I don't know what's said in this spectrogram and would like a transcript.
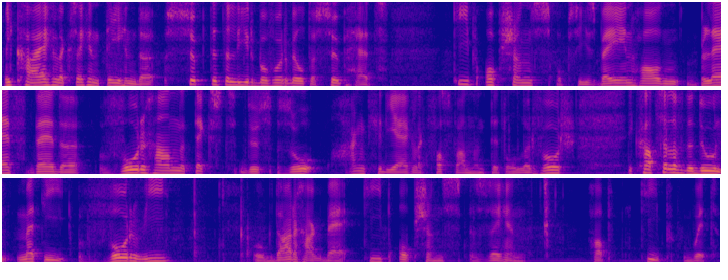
Ik ga eigenlijk zeggen tegen de subtitel hier bijvoorbeeld, de subhead. Keep options, opties bijeenhouden. Blijf bij de voorgaande tekst. Dus zo hangt je die eigenlijk vast aan een titel ervoor. Ik ga hetzelfde doen met die voor wie. Ook daar ga ik bij keep options zeggen, hop, keep with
